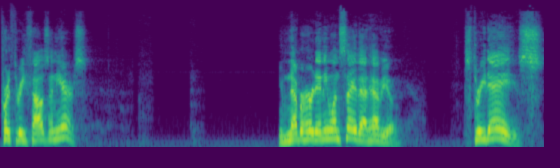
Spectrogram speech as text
for 3,000 years. You've never heard anyone say that, have you? It's three days.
